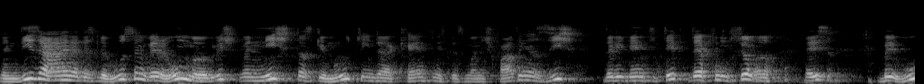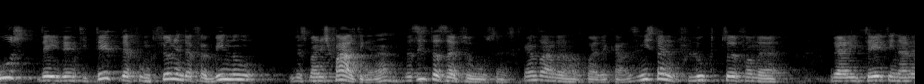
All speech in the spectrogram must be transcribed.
Denn diese Einheit des Bewusstseins wäre unmöglich, wenn nicht das Gemut in der Erkenntnis des Mannigfaltigen sich der Identität der Funktion, also er ist bewusst der Identität der Funktion in der Verbindung des Mannigfaltigen. Ne? Das ist das Selbstbewusstsein, das ist ganz anders als bei Descartes. Es ist nicht eine Flucht von der Realität in eine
